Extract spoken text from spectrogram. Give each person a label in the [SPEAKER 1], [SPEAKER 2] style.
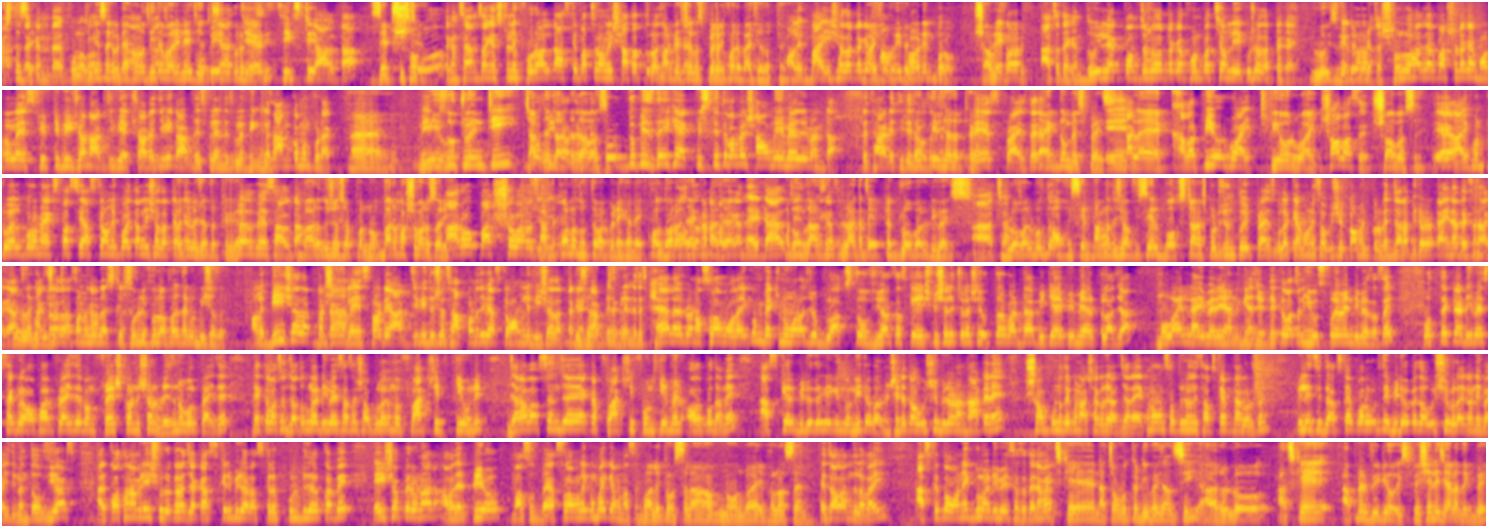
[SPEAKER 1] আসতেছে। ঠিক আছে ওটা এখনও দিতে পারিনি যেহেতু শুরু করে ফেলছি।
[SPEAKER 2] Z60 Ultra
[SPEAKER 1] Z60
[SPEAKER 2] ষোলো দেখেন Samsung S24 Ultra আজকে পাচ্ছেন অনলি 77000
[SPEAKER 1] মার্কেট চ্যালেঞ্জ প্রাইস অফারে 22000 টাকা।
[SPEAKER 2] অনলি 22000 টাকা Xiaomi
[SPEAKER 1] টাকা।
[SPEAKER 2] 14 Pro আচ্ছা দেখেন 2 লাখ 50000 টাকার ফোন পাচ্ছি অনলি 21000 টাকায়।
[SPEAKER 1] লুইস ভিটন
[SPEAKER 2] এগুলো আচ্ছা 16500 টাকায় Motorola S50 Vision 8GB 128GB curve display display finger uncommon product
[SPEAKER 1] হ্যাঁ মিজু 20 চার্জে চার্জে দেওয়া আছে।
[SPEAKER 2] 14 পিস দেখে এক পিস নিতে পারবেন Xiaomi মেজারমেন্টটা 33000
[SPEAKER 1] 33,000 টাকা।
[SPEAKER 2] বেস্ট প্রাইস তাই না?
[SPEAKER 1] একদম বেস্ট প্রাইস ব্ল্যাক
[SPEAKER 2] আবার পিওর হোয়াইট
[SPEAKER 1] পিওর হোয়াইট
[SPEAKER 2] সব আছে।
[SPEAKER 1] সব আছে।
[SPEAKER 2] আইফোন 12 প্রো ম্যাক্স পাচ্ছি আজকে অনলি 45000 টাকা।
[SPEAKER 1] 45000 টাকা
[SPEAKER 2] 12 এস আলটা
[SPEAKER 1] 12256 12512 সরি
[SPEAKER 2] 12 512
[SPEAKER 1] আপনি
[SPEAKER 2] জিবি।
[SPEAKER 1] কলও ধরতে পারবেন এখানে। কল ধরা যায় কাটা যায়। এবং লাগে একটা গ্লোবাল ডিভাইস
[SPEAKER 2] আচ্ছা
[SPEAKER 1] গ্লোবাল বলতে অফিসিয়াল বাংলাদেশি অফিসিয়াল বক্সটা
[SPEAKER 2] আজ পর্যন্তই প্রাইসগুলো কেমন হয়েছে অবশ্যই কমেন্ট করবেন। যারা ভিডিওটা টাইনা দেখেন আগে
[SPEAKER 1] লাগে 256 জিবি আজকে ফুললি ফুল অফারে থাকবে 20000
[SPEAKER 2] অনলি 20000 টাকা। S40 8GB 256 জিবি আজকে অনলি 20000 টাকা।
[SPEAKER 1] 20,000
[SPEAKER 2] কার্ভ ডিসপ্লে হ্যালো এভরিওয়ান আসসালামু আলাইকুম। ব্যাক টু নুমারাজু ব্লগস তো ভিউয়ার্স আজকে স্পেশালি চলে আসি Uttar Badda BTI premier plaza mobile librarian gadget. দেখতে পাচ্ছেন হিউজ পরিমাণ ডিভাইস আছে। প্রত্যেকটা ডিভাইস থাকবে অফার প্রাইসে এবং ফ্রেশ কন্ডিশন রিজনেবল প্রাইসে দেখতে পাচ্ছেন যতগুলো ডিভাইস আছে, সবগুলো কিন্তু ফ্ল্যাগশিপ ইউনিট যারা ভাবছেন যে একটা ফ্ল্যাগশিপ ফোন কিনবেন অল্প দামে, আজকের ভিডিও দেখে কিন্তু নিতে পারবেন। সেক্ষেত্রে অবশ্যই ভিডিওটা না টেনে সম্পূর্ণ দেখবেন। আশা করি আর যারা এখনও আমার সব সাবস্ক্রাইব না করেছেন প্লিজ সাবস্ক্রাইব পরবর্তী ভিডিও পেতে অবশ্যই বেল আইকনে বাজ দিবেন। তো ভিউয়ার্স আর কথা না বেরিয়ে শুরু করা যাক আজকের ভিডিও আর আজকের ফুল ডিটেল করবে এই শপের ওনার আমাদের প্রিয় মাসুদ ভাই। আসসালামু আলাইকুম ভাই কেমন আছেন?
[SPEAKER 1] ওয়ালাইকুম আসসালাম নন ভাই ভালো আছেন?
[SPEAKER 2] এই তো আলহামদুলিল্লাহ ভাই আজকে তো অনেকগুলো ডিভাইস আছে তাই না ভাই?
[SPEAKER 1] আজকে না চমৎকার ডিভাইস আনছি। আর হলো আজকে আপনার ভিডিও স্পেশালি যারা দেখবে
